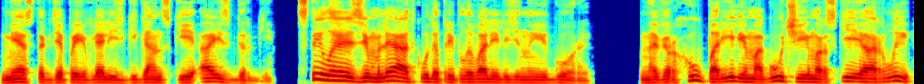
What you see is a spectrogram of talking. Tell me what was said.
место, где появлялись гигантские айсберги, Стылая земля, откуда приплывали ледяные горы. Наверху парили могучие морские орлы,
